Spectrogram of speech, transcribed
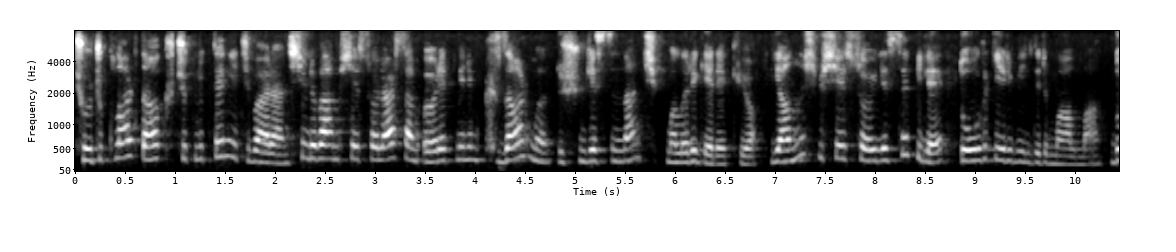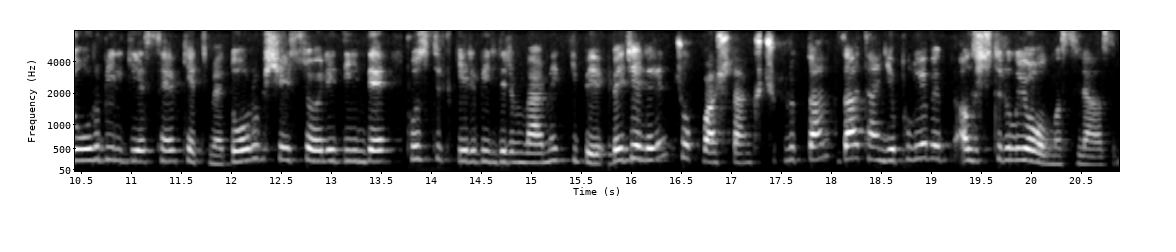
Çocuklar daha küçüklükten itibaren şimdi ben bir şey söylersem öğretmenim kızar mı düşüncesinden çıkmaları gerekiyor. Yanlış bir şey söylese bile doğru geri bildirim alma, doğru bilgiye sevk etme, doğru bir şey söylediğinde pozitif geri bildirim vermek gibi becerilerin çok baştan, küçüklükten zaten yapılıyor ve alıştırılıyor olması lazım.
